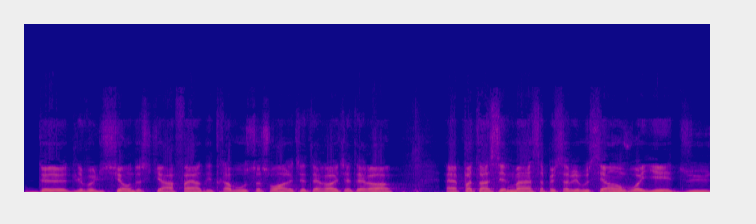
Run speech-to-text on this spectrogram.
de, l'évolution de ce qu'il y a à faire, des travaux ce soir, etc., etc. Euh, potentiellement, ça peut servir aussi à envoyer du,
